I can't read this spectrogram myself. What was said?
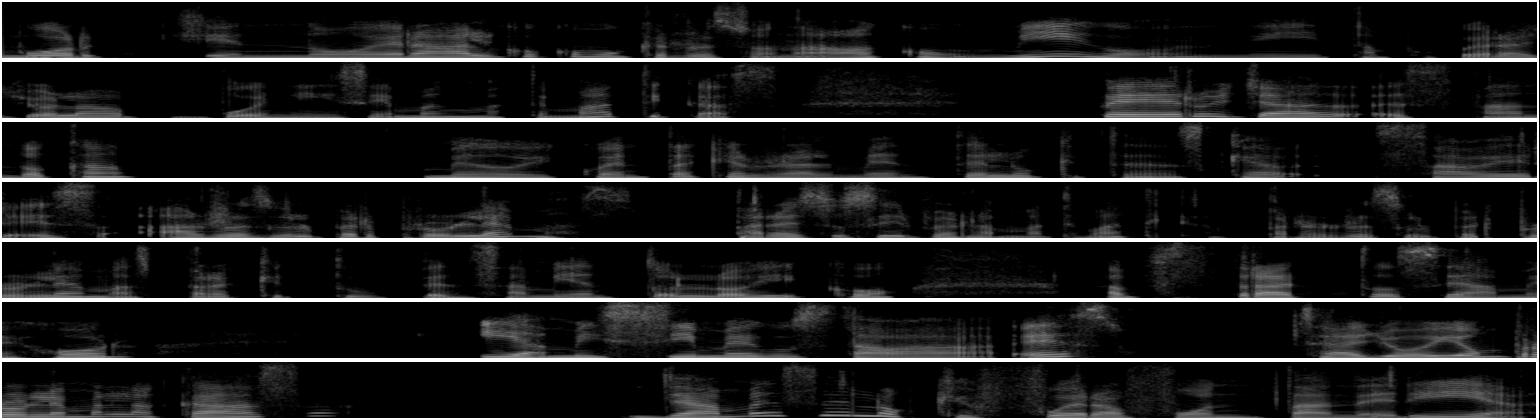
porque no era algo como que resonaba conmigo, ni tampoco era yo la buenísima en matemáticas. Pero ya estando acá, me doy cuenta que realmente lo que tienes que saber es a resolver problemas. Para eso sirve la matemática, para resolver problemas, para que tu pensamiento lógico abstracto sea mejor. Y a mí sí me gustaba eso. O sea, yo veía un problema en la casa, llámese lo que fuera, fontanería,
